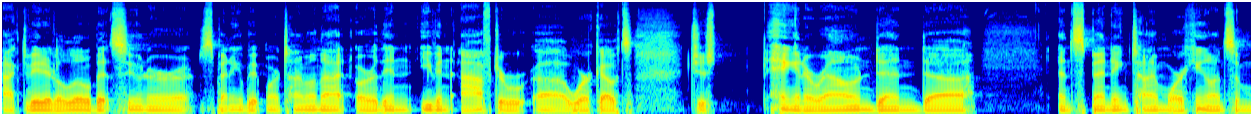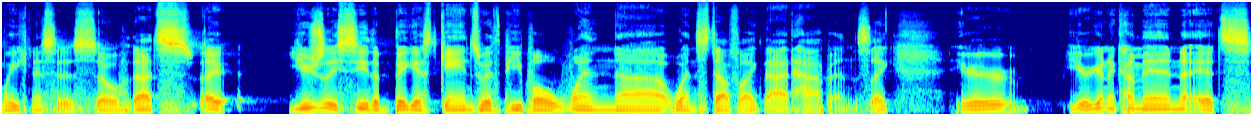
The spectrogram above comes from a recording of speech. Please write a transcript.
activated a little bit sooner, spending a bit more time on that, or then even after uh, workouts, just hanging around and uh, and spending time working on some weaknesses. So that's I usually see the biggest gains with people when uh, when stuff like that happens. Like you're you're gonna come in, it's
